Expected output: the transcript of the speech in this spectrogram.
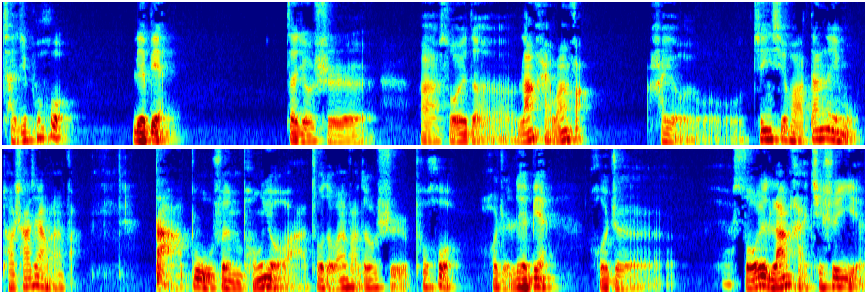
采集铺货、裂变，再就是啊所谓的蓝海玩法，还有精细化单类目淘差价玩法。大部分朋友啊做的玩法都是铺货。或者裂变，或者所谓蓝海，其实也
